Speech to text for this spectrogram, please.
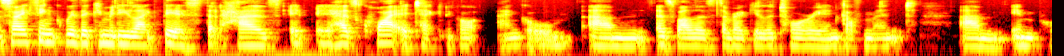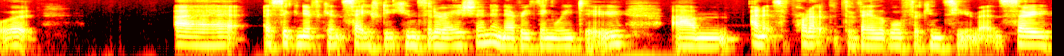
so I think with a committee like this that has it, it has quite a technical angle um, as well as the regulatory and government um, input, uh, a significant safety consideration in everything we do. Um, and it's a product that's available for consumers. So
